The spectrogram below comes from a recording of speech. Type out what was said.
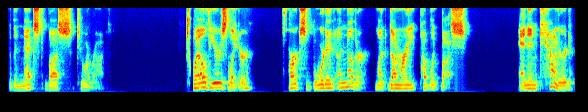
for the next bus to arrive. Twelve years later, Parks boarded another Montgomery public bus and encountered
